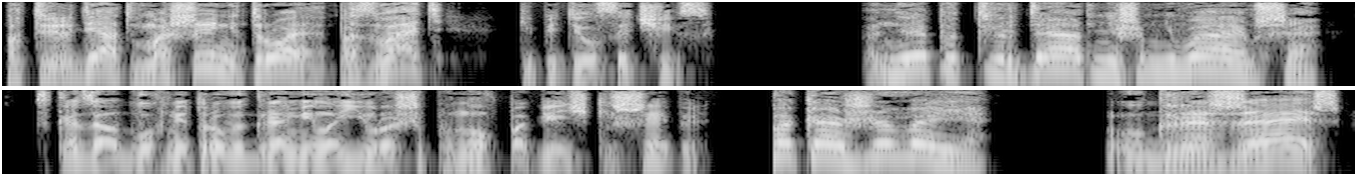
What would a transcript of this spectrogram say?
Подтвердят, в машине трое. Позвать?» — кипятился Чиз. «Не подтвердят, не сомневаемся», — сказал двухметровый громила Юра Шипунов по кличке Шепель. «Пока живые». «Угрожаешь?» —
